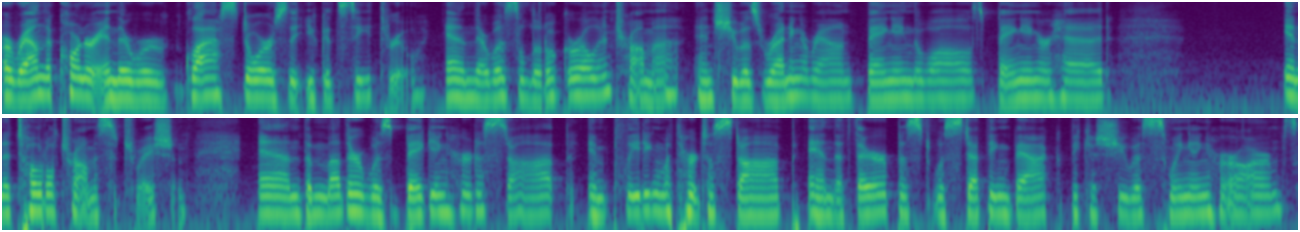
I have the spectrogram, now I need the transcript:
around the corner, and there were glass doors that you could see through. And there was a little girl in trauma, and she was running around, banging the walls, banging her head in a total trauma situation. And the mother was begging her to stop and pleading with her to stop. And the therapist was stepping back because she was swinging her arms.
